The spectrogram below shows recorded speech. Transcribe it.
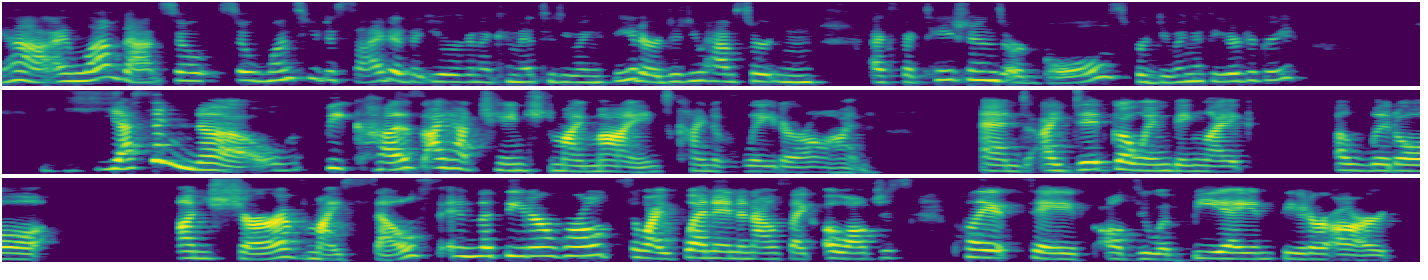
Yeah, I love that. So so once you decided that you were going to commit to doing theater, did you have certain expectations or goals for doing a theater degree? Yes and no, because I had changed my mind kind of later on. And I did go in being like, a little unsure of myself in the theater world. So I went in and I was like, oh, I'll just play it safe. I'll do a BA in theater arts.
